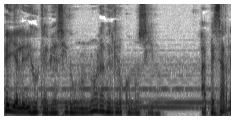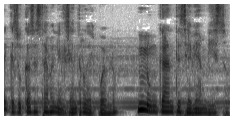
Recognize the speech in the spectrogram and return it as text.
Ella le dijo que había sido un honor haberlo conocido. A pesar de que su casa estaba en el centro del pueblo, nunca antes se habían visto,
